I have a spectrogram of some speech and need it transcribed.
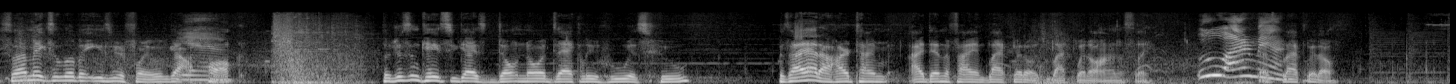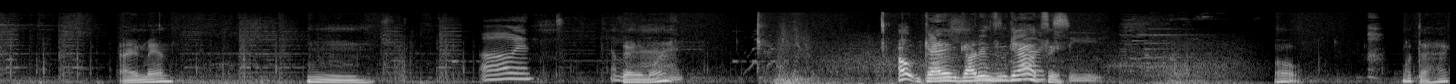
So that makes it a little bit easier for you. We've got Yeah. Hawk. So just in case you guys don't know exactly who is who, because I had a hard time identifying Black Widow as Black Widow, honestly. Ooh, Iron That's Man. Black Widow. Iron Man? Hmm. Oh, and come Is there any more? Oh, Guardians, Guardians of the Galaxy. Galaxy. Oh. What the heck?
